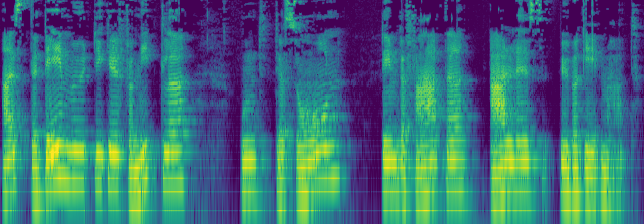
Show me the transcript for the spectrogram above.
als der demütige Vermittler und der Sohn, dem der Vater alles übergeben hat.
